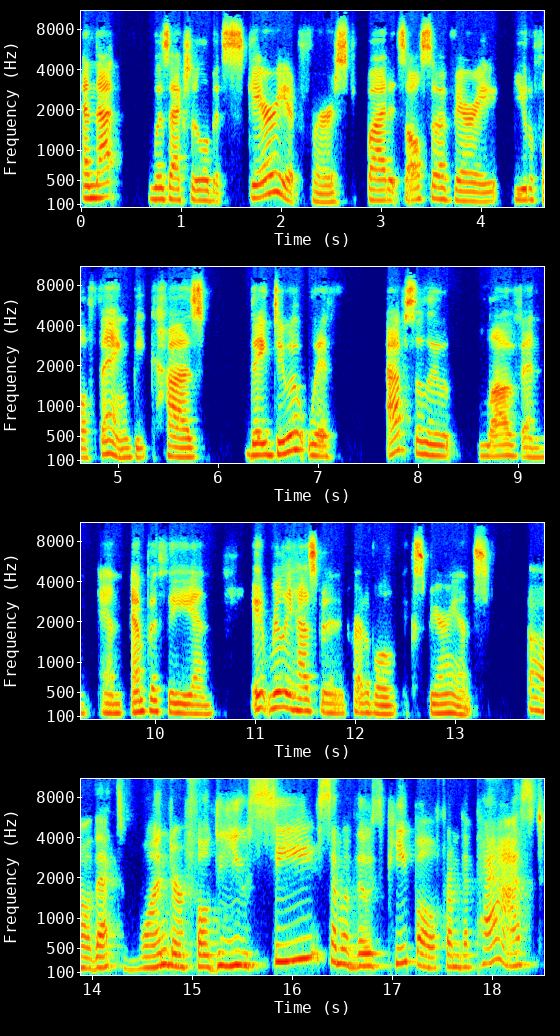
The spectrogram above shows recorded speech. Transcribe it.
And that was actually a little bit scary at first, but it's also a very beautiful thing because they do it with absolute love and and empathy and it really has been an incredible experience oh that's wonderful do you see some of those people from the past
